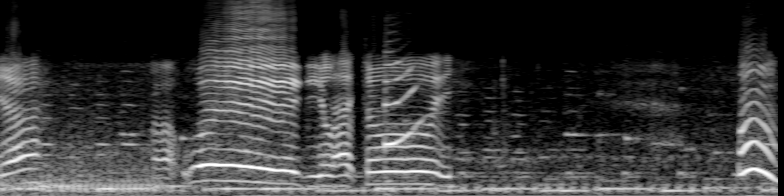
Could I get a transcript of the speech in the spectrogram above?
Ya. Nah, wih gila cuy. Uh.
